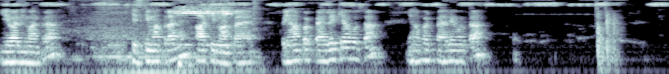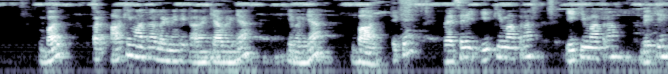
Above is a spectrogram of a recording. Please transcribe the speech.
ये वाली मात्रा किसकी मात्रा है आ की मात्रा है। तो यहाँ पर पहले क्या होता? यहाँ पर पहले होता बल, पर आ की मात्रा लगने के कारण क्या बन गया? ये बन गया बाल, ठीक है? वैसे ही ई की मात्रा, ई की मात्रा, देखिए,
